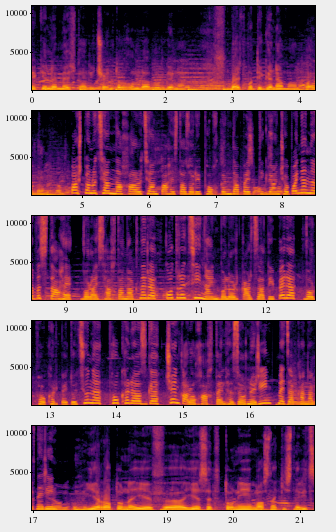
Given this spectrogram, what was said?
եկել եմ այս տարի չեն թողում լավ որ գնամ, բայց պետք է գնամ անպայման։ Պաշտպանության նախարարության պահեստազորի փոխգնդապետ Տիգրան Չոպանյանը վստահ է, որ այս հաղթանակները կոտրեցին այն բոլոր կարծրատիպերը, որ փոքր պետությունը, փոքր ազգը չեն կարող հաղթել հզորներին, մեծաքանակներին։ Երատոն է եւ ես այդ տոնի մասնակիցներից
